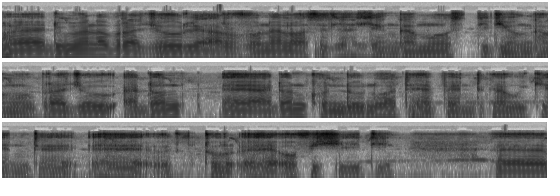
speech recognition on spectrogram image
Eh dumela Brajo le Arvonel wa sedladleng ka mo studio ka mo Brajo I don't uh, I don't condone what happened ka weekend uh, to uh, officiating. Uh,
